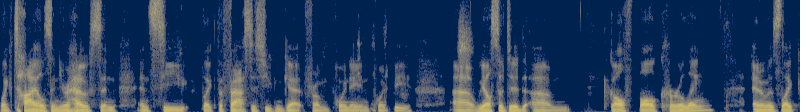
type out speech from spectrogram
like tiles in your house and and see like the fastest you can get from point a and point b. Uh, we also did um golf ball curling and it was like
